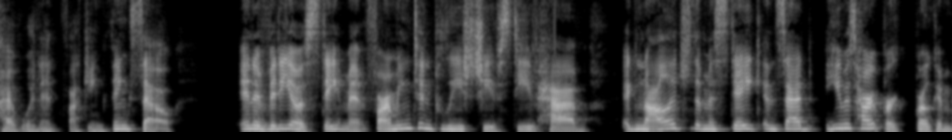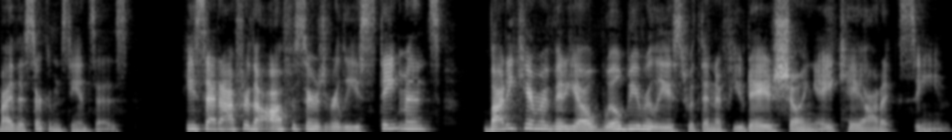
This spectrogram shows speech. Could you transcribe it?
I wouldn't fucking think so. In a video statement, Farmington Police Chief Steve Hebbe acknowledged the mistake and said he was heartbroken by the circumstances. He said after the officers released statements, body camera video will be released within a few days showing a chaotic scene.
